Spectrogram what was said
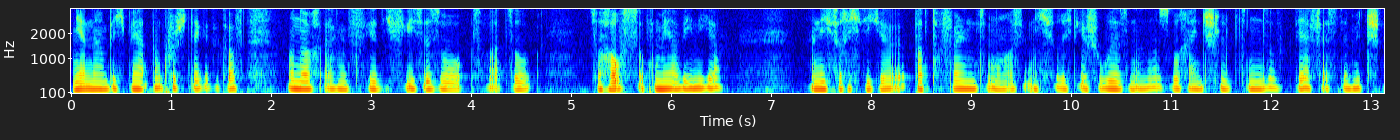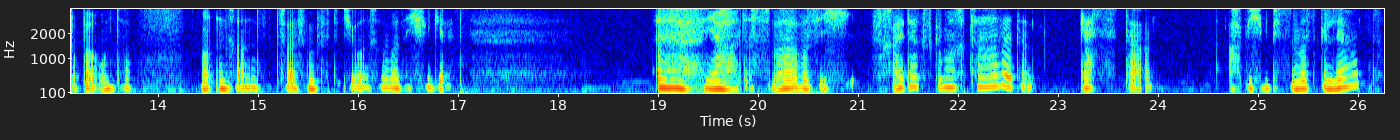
ja, dann habe ich mir halt eine Kuscheldecke gekauft und noch ähm, für die Füße so, so hat so so Haussocken mehr oder weniger. Nicht so richtige Pantoffeln zum Haus, nicht so richtige Schuhe, sondern nur so reinschlüpfen, so bärfeste mit Stopper unter, unten dran, 2,50 Euro, so war nicht viel Geld. Äh, ja, das war, was ich freitags gemacht habe. Dann gestern habe ich ein bisschen was gelernt.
